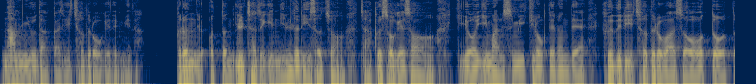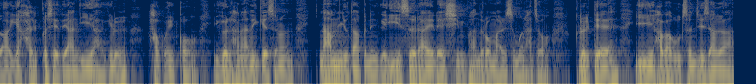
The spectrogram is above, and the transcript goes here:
남유다까지 쳐들어오게 됩니다. 그런 어떤 일차적인 일들이 있었죠. 자, 그 속에서 이 말씀이 기록되는데 그들이 쳐들어와서 어떠어떠하게 할 것에 대한 이야기를 하고 있고 이걸 하나님께서는 남유다 그러니까 이스라엘의 심판으로 말씀을 하죠. 그럴 때 이 하바국 선지자가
